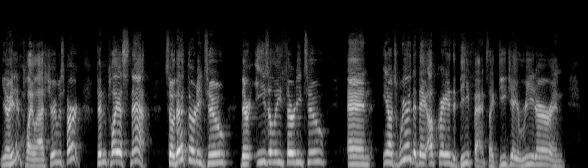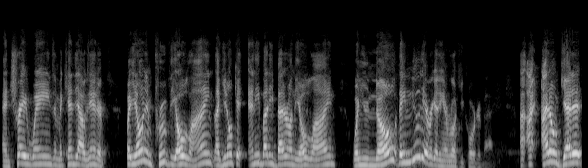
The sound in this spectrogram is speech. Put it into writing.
You know, he didn't play last year. He was hurt, didn't play a snap. So they're 32. They're easily 32. And, you know, it's weird that they upgraded the defense like DJ Reader and, and Trae Waynes and Mackensie Alexander. But you don't improve the O line. Like, you don't get anybody better on the O line when you know they knew they were getting a rookie quarterback. I, I, I don't get it.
